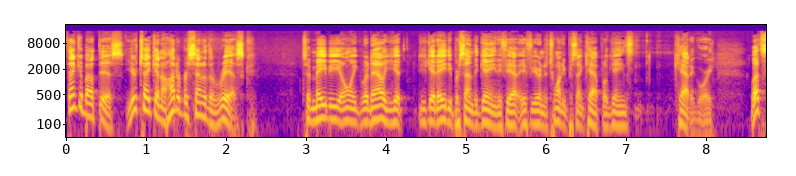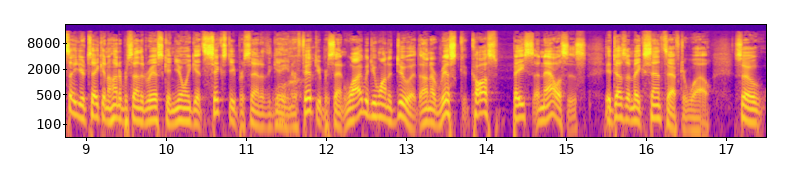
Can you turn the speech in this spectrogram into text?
think about this: you're taking 100 percent of the risk to maybe only. Well, now you get you get 80 percent of the gain if you have, if you're in a 20 percent capital gains category. Let's say you're taking 100% of the risk and you only get 60% of the gain or 50%. Why would you want to do it? On a risk cost based analysis, it doesn't make sense after a while. So,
